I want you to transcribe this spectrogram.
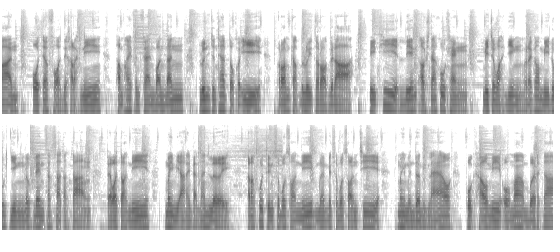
บ้านโอเทฟฟอร์ดในครั้งนี้ทำให้แฟนๆบอลนั้นลุ้นจนแทบตกเก้าอี้พร้อมกับลุยตลอดเวลา ปีที่เลี้ยงเอาชนะคู่แข่ง มีจังหวะยิง และก็มีลูกยิงลูกเล่นทักษะต่างๆ แต่ว่าตอนนี้ไม่มีอะไรแบบนั้นเลย เราพูดถึงสโมสรนนี้เหมือนเป็นสโมสรที่ไม่เหมือนเดิมอีกแล้ว พวกเขามีโอมาเบอร์ดา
